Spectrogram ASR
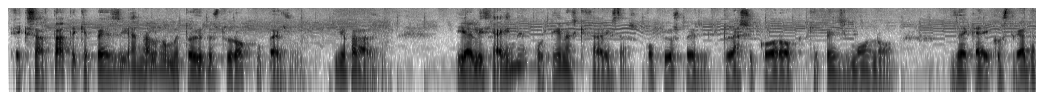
εξαρτάται και παίζει ανάλογα με το είδος του ροκ που παίζουν. Για παράδειγμα, η αλήθεια είναι ότι ένας κιθαρίστας ο οποίος παίζει κλασικό ροκ και παίζει μόνο 10, 20, 30,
